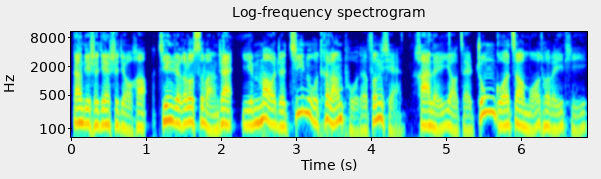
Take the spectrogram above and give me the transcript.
当地时间十九号，今日俄罗斯网站以冒着激怒特朗普的风险，哈雷要在中国造摩托为题，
